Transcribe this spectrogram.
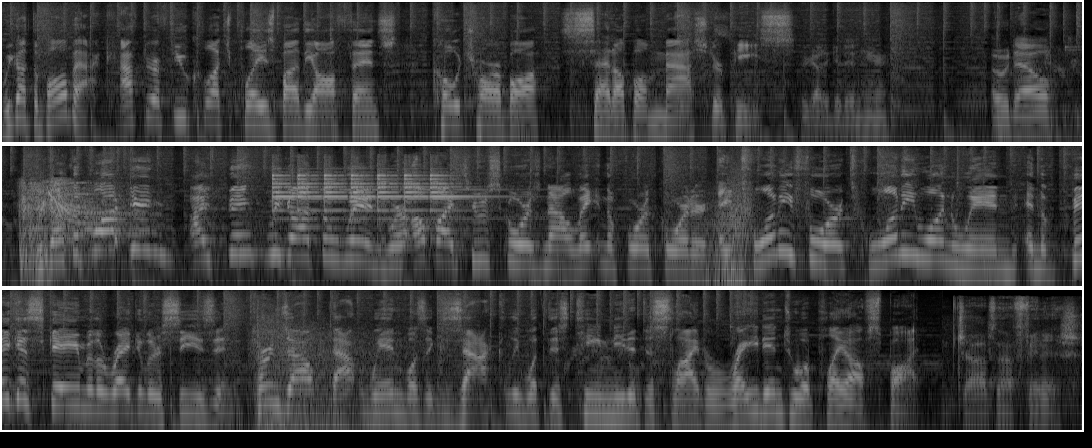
We got the ball back. After a few clutch plays by the offense, Coach Harbaugh set up a masterpiece. We got to get in here. Odell. We got the blocking. I think we got the win. We're up by two scores now late in the fourth quarter. A 24-21 win in the biggest game of the regular season. Turns out that win was exactly what this team needed to slide right into a playoff spot. Job's not finished.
